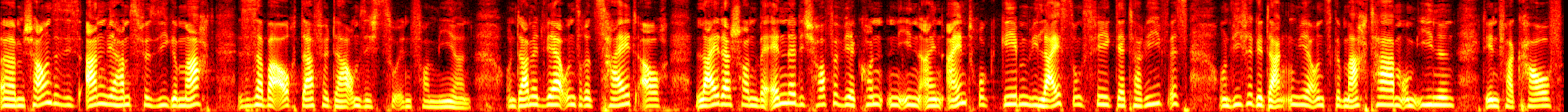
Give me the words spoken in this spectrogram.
Ähm, schauen Sie sich an. Wir haben es für Sie gemacht. Es ist aber auch dafür da, um sich zu informieren. Und damit wäre unsere Zeit auch leider schon beendet. Ich hoffe, wir konnten Ihnen einen Eindruck geben, wie leistungsfähig leistungsfähig der Tarif ist und wie viele Gedanken wir uns gemacht haben, um Ihnen den Verkauf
